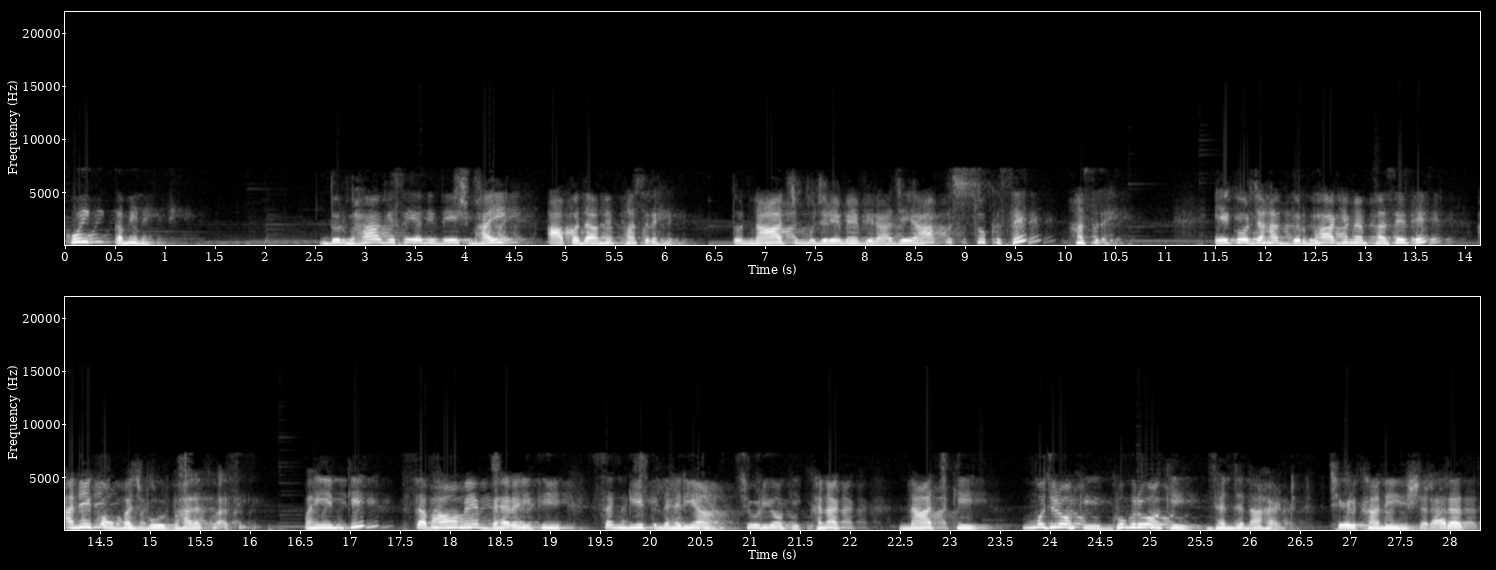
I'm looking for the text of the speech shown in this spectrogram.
कोई कमी नहीं थी। दुर्भाग्य से यदि देश भाई आपदा में फंस रहे तो नाच मुजरे में विराजे आप सुख से हंस रहे। एक और जहाँ दुर्भाग्य में फंसे थे, अनेकों मजबूर भारतवासी, वहीं इनकी सभाओं में बह रही थी संगीत लहरियाँ, चूड़ियों की खनक नाच की, मुजरों की, घुंघरुओं की झंझनाहट, छेड़खानी, शरारत,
